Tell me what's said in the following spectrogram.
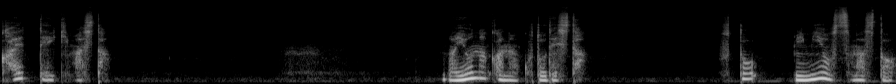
帰っていきました真夜中のことでしたふと耳を澄ますと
